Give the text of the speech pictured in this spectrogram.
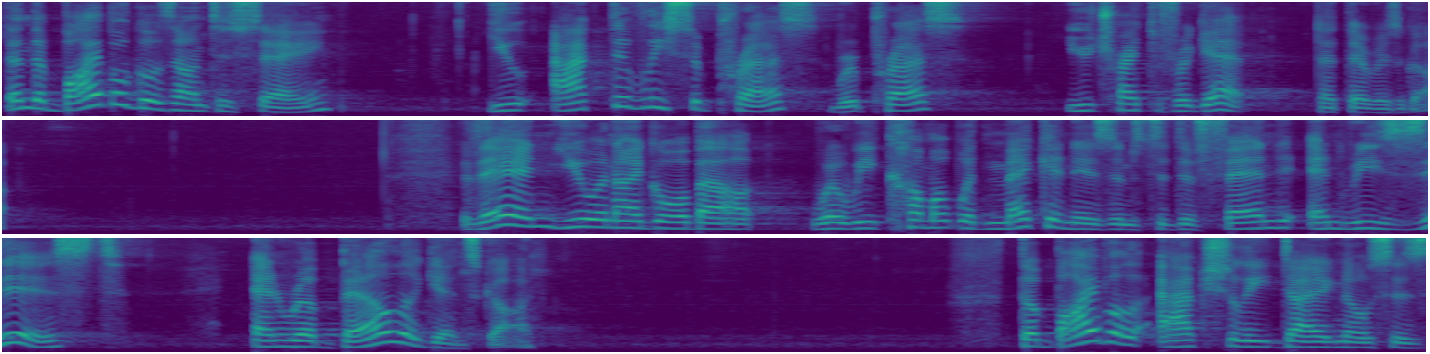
Then the Bible goes on to say, you actively suppress, repress, you try to forget that there is God. Then you and I go about where we come up with mechanisms to defend and resist and rebel against God. The Bible actually diagnoses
